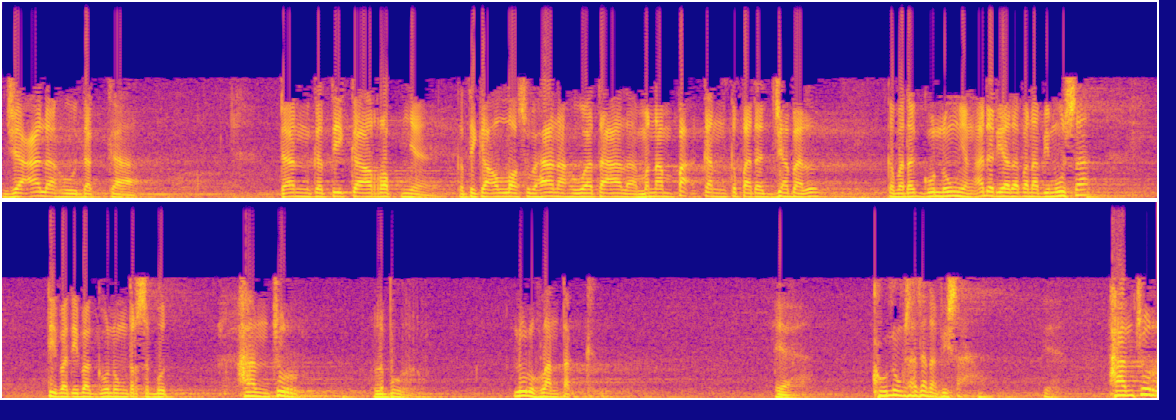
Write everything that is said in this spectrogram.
ja'alahu dakka dan ketika Robnya ketika Allah subhanahu wa ta'ala menampakkan kepada jabal kepada gunung yang ada di hadapan Nabi Musa tiba-tiba gunung tersebut hancur lebur luluh lantak Ya. Gunung saja tidak bisa. Ya. Hancur.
